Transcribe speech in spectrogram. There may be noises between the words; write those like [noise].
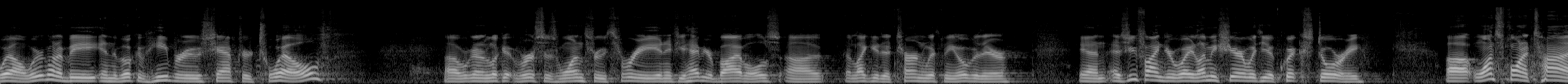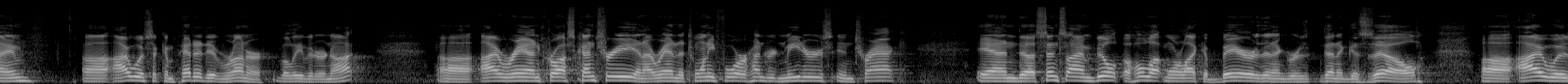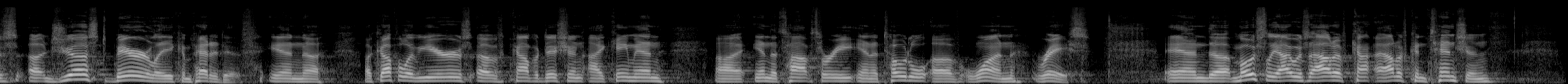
Well, we're going to be in the book of Hebrews, chapter 12. Uh, we're going to look at verses 1 through 3. And if you have your Bibles, uh, I'd like you to turn with me over there. And as you find your way, let me share with you a quick story. Uh, once upon a time, uh, I was a competitive runner, believe it or not. Uh, I ran cross country and I ran the 2,400 meters in track. And uh, since I'm built a whole lot more like a bear than a, than a gazelle, uh, I was uh, just barely competitive. In uh, a couple of years of competition, I came in uh, in the top three in a total of one race. And uh, mostly I was out of, out of contention.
